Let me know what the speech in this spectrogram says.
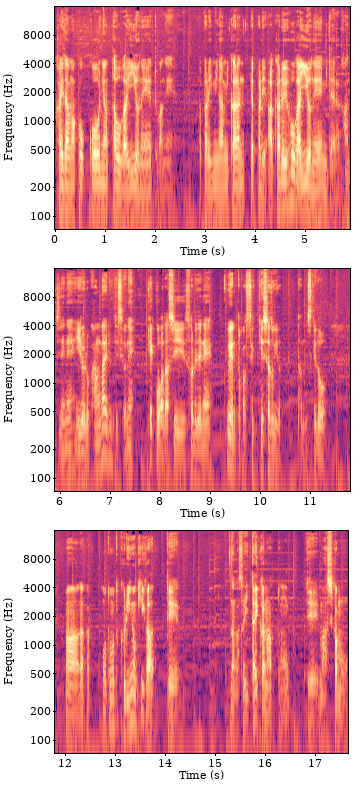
階段はここにあった方がいいよね、とかね、やっぱり南から、やっぱり明るい方がいいよね、みたいな感じでね、いろいろ考えるんですよね。結構私、それでね、クエンとか設計した時だったんですけど、まあなんか、もともと栗の木があって、なんかそれ痛いかなと思って、まあしかも、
